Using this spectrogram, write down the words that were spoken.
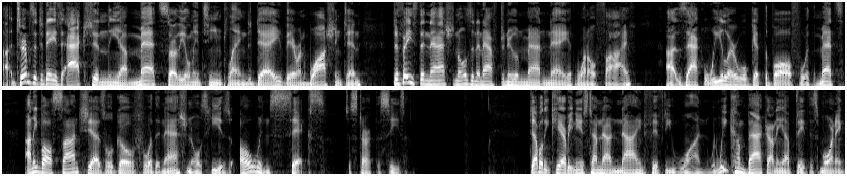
Uh, in terms of today's action, the uh, Mets are the only team playing today. They're in Washington to face the Nationals in an afternoon matinee at 105. Uh, Zack Wheeler will get the ball for the Mets. Anibal Sanchez will go for the Nationals. He is 0 6 to start the season. WKRB News Time now 951. When we come back on the update this morning,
